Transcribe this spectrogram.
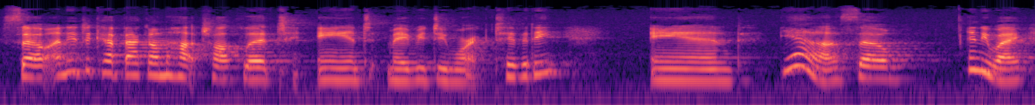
So I need to cut back on the hot chocolate and maybe do more activity and yeah, so anyway,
